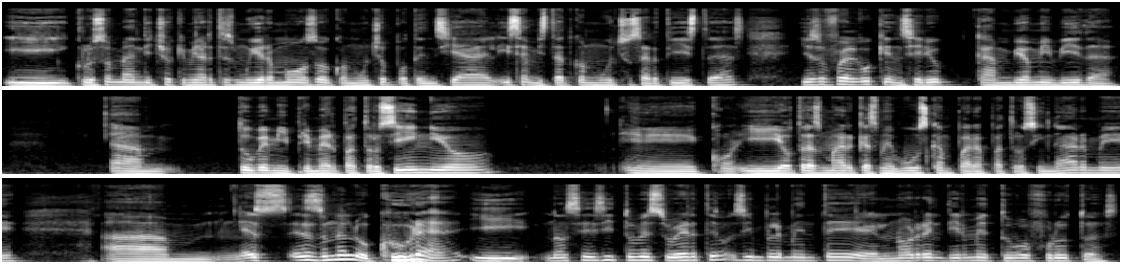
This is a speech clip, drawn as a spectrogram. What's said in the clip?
e incluso me han dicho que mi arte es muy hermoso, con mucho potencial, hice amistad con muchos artistas y eso fue algo que en serio cambió mi vida. tuve mi primer patrocinio eh, y otras marcas me buscan para patrocinarme. es, es una locura y no sé si tuve suerte o simplemente el no rendirme tuvo frutos.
